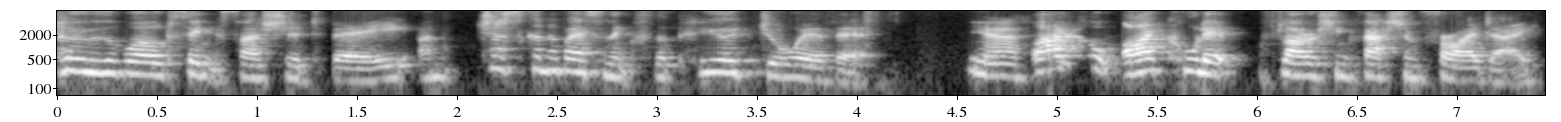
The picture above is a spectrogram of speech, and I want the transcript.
who the world thinks I should be. I'm just going to wear something for the pure joy of it. yeah. I call, I call it Flourishing Fashion Friday.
